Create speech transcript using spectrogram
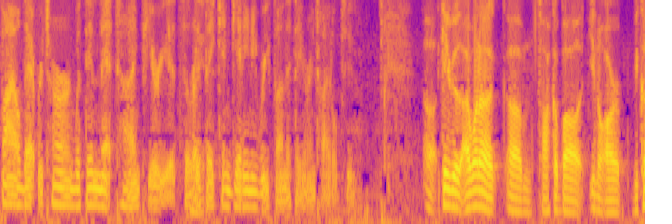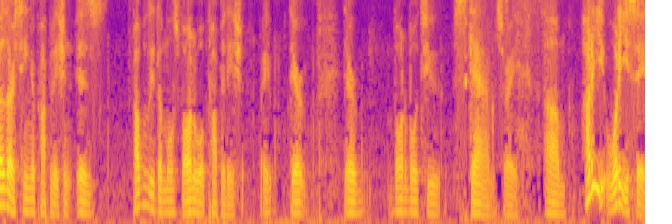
file that return within that time period so right. that they can get any refund that they are entitled to. Uh, Gayvial, I want to um, talk about you know our because our senior population is probably the most vulnerable population, right? They're they're vulnerable to scams, right? Um, how do you what do you say?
